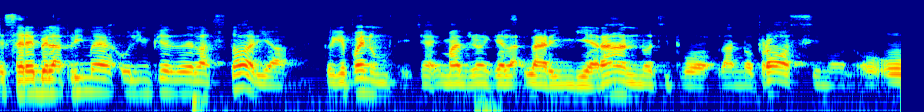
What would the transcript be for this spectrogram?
sarebbe la prima Olimpiade della storia, perché poi non, cioè, immagino che la, la, rinvieranno tipo l'anno prossimo o, o,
